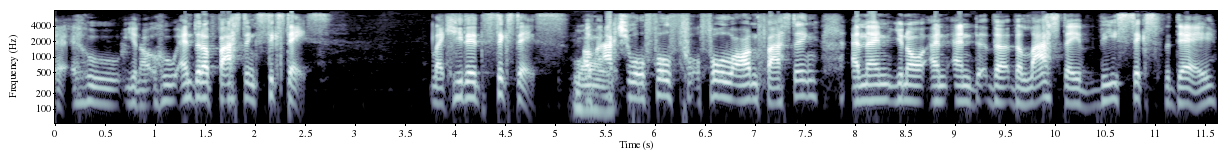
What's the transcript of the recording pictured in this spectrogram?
eh, who you know who ended up fasting six days like he did six days wow. of actual full full on fasting, and then you know, and and the the last day, the sixth day,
